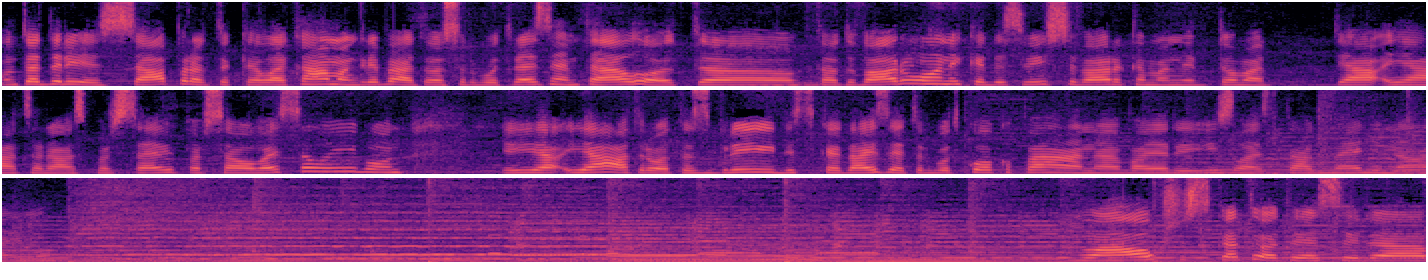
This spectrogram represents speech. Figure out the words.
Un tad arī es sapratu, ka, lai kā man gribētos, varbūt reizēm tēlot uh, tādu varoni, kad es visu varu, ka man ir tomēr jā, jāatcerās par sevi, par savu veselību. Un, jā, jāatrod tas brīdis, kad aiziet varbūt koka pēna vai arī izlaist kādu mēģinājumu. No augšas skatoties, ir uh,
